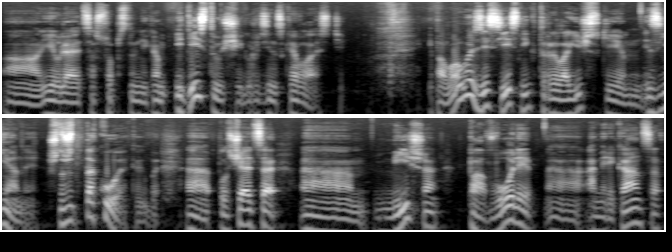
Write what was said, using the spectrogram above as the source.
а, является собственником и действующей грузинской власти. И, по-моему, здесь есть некоторые логические изъяны. Что же это такое? Как бы? А, получается, Миша по воле американцев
